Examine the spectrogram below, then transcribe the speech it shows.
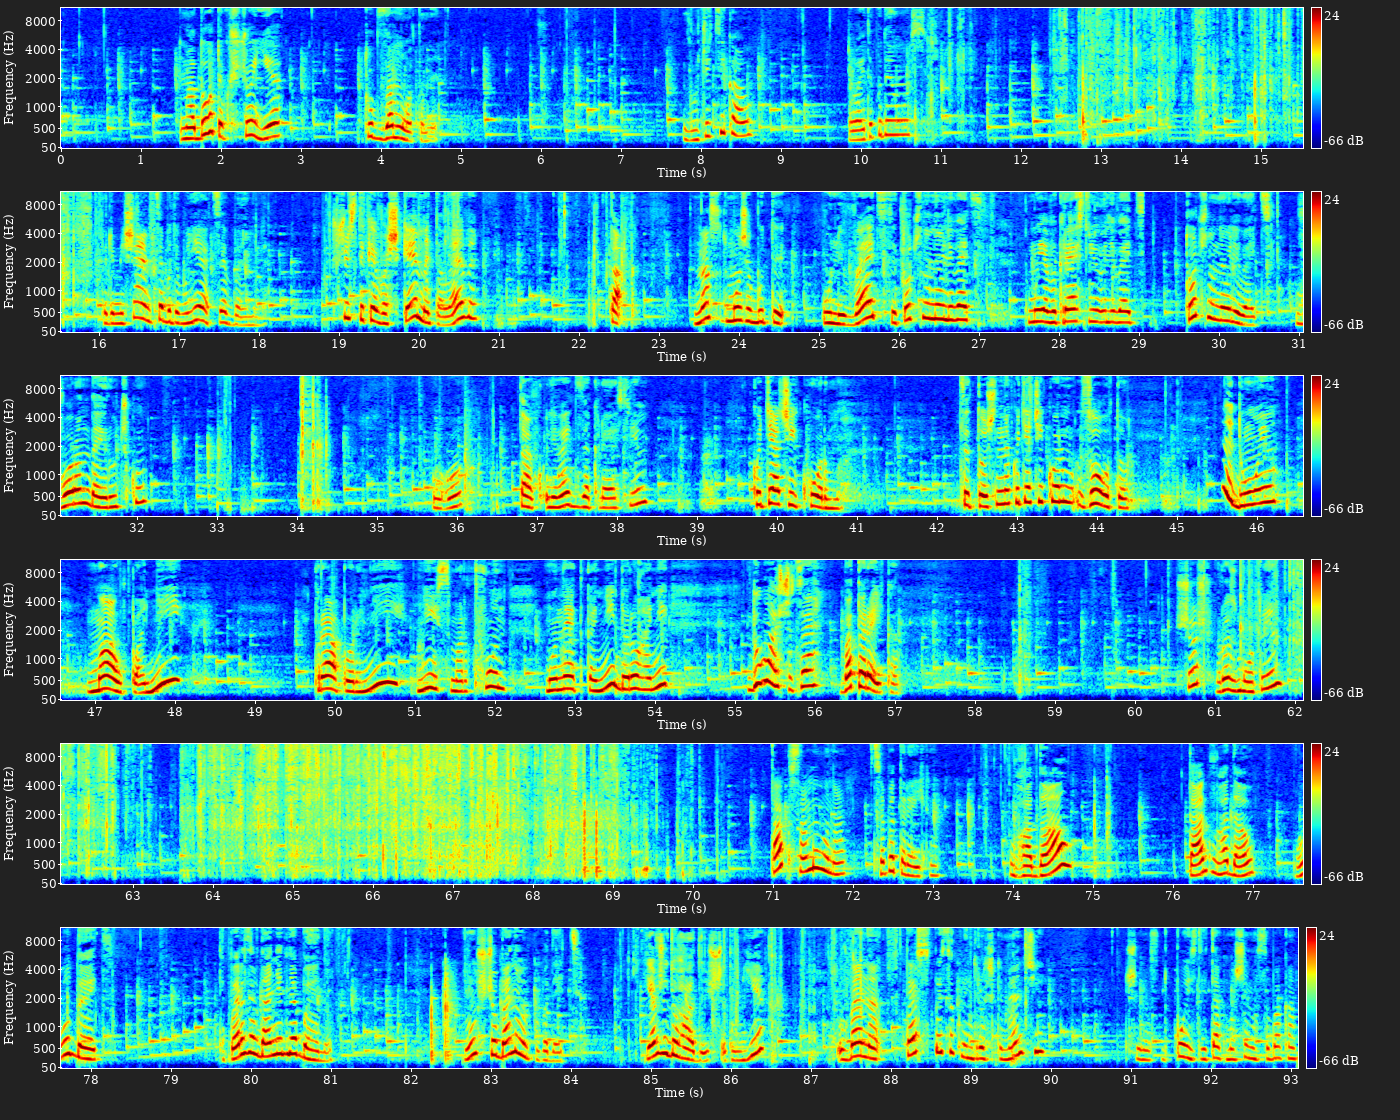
на дотик, що є тут замотане. Звучить цікаво. Давайте подивимось. Перемішаємо, це буде моє, а це бенове. Щось таке важке, металеве. Так. У нас тут може бути олівець, це точно не олівець, тому я викреслюю олівець. Точно не олівець. Ворон, дай ручку. Ого. Так, олівець закреслюємо. Котячий корм. Це точно не котячий корм. Золото. Не думаю. Мавпа ні. Прапор ні. Ні, смартфон. Монетка ні. Дорога ні. Думаю, що це батарейка. Що ж, розмотуємо. Так, саме вона. Це батарейка. Вгадав? Так, вгадав. Молодець. Тепер завдання для Бена. Ну, що Бенові попадеться? Я вже догадуюсь, що там є. У Бена теж список, він трошки менший. Що у нас поїзд, літак, машина, собака.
